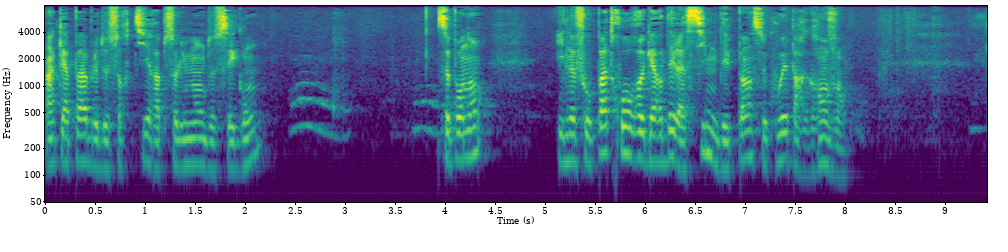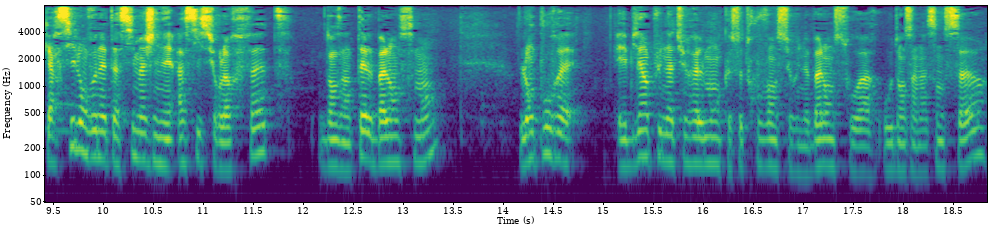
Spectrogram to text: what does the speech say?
incapable de sortir absolument de ses gonds? Cependant, il ne faut pas trop regarder la cime des pins secoués par grand vent. Car si l'on venait à s'imaginer assis sur leur fête, dans un tel balancement, l'on pourrait, et bien plus naturellement que se trouvant sur une balançoire ou dans un ascenseur,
